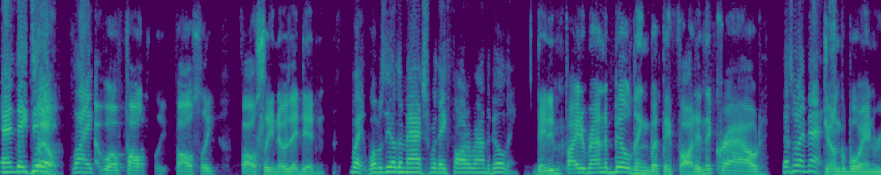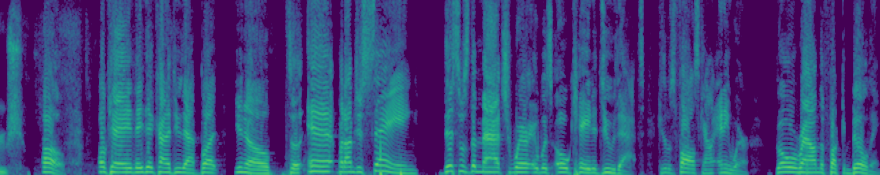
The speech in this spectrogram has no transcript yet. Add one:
And they did. Well, like, Well, falsely, falsely, falsely. No, they didn't. wait, what was the other match where they fought around the building? They didn't fight around the building, but they fought in the crowd. That's what I meant. Jungle Boy and Rush. Oh, okay, they did kind of do that, but you know, so eh, but I'm just saying this was the match where it was okay to do that because it was falls count anywhere. Go around the fucking building.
